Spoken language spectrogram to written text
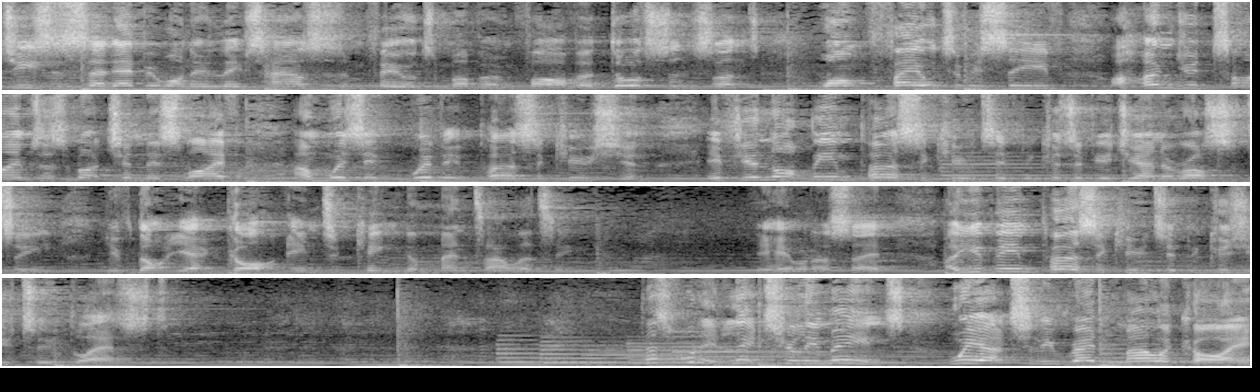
Jesus said, Everyone who leaves houses and fields, mother and father, daughters and sons, won't fail to receive a hundred times as much in this life and with it, with it persecution. If you're not being persecuted because of your generosity, you've not yet got into kingdom mentality. You hear what I said? Are you being persecuted because you're too blessed? That's what it literally means. We actually read Malachi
